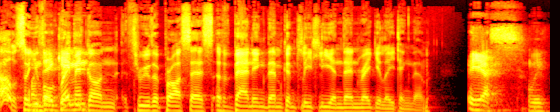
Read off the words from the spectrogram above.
Oh, so you've already in, gone through the process of banning them completely and then regulating them. Yes, we've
